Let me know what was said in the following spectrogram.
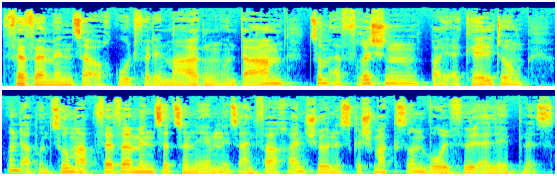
Pfefferminze auch gut für den Magen und Darm, zum Erfrischen bei Erkältung und ab und zu mal Pfefferminze zu nehmen, ist einfach ein schönes Geschmacks- und Wohlfühlerlebnis.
